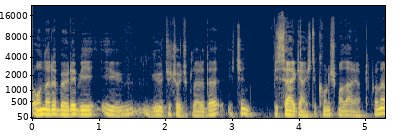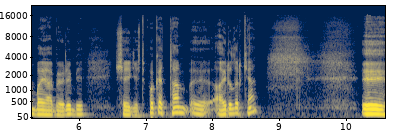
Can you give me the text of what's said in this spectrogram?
onlara böyle bir Gürcü çocukları da için bir sergi açtık, konuşmalar yaptık falan. Bayağı böyle bir şey geçti. Fakat tam e, ayrılırken e,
